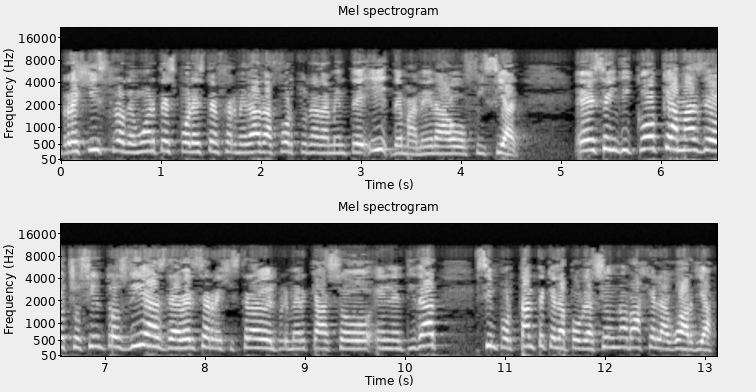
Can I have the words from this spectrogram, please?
registro de muertes por esta enfermedad, afortunadamente, y de manera oficial. Eh, se indicó que a más de 800 días de haberse registrado el primer caso en la entidad, es importante que la población no baje la guardia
